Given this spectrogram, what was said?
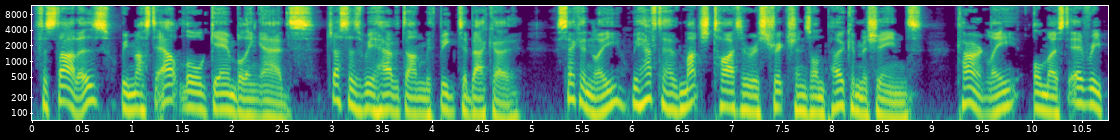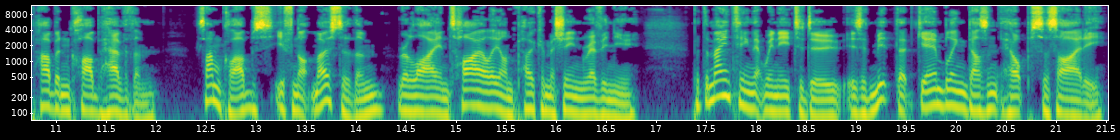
For starters, we must outlaw gambling ads, just as we have done with big tobacco. Secondly, we have to have much tighter restrictions on poker machines. Currently, almost every pub and club have them. Some clubs, if not most of them, rely entirely on poker machine revenue. But the main thing that we need to do is admit that gambling doesn't help society.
